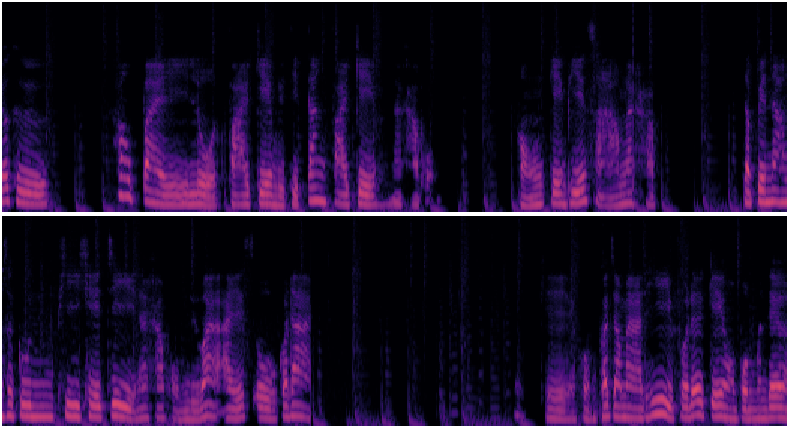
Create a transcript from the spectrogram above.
ก็คือ เข้าไปโหลดไฟล์เกมหรือติดตั้งไฟล์เกมนะครับผมของเกม PS3 นะครับ จะเป็นนามสกุล PKG นะครับผมหรือว่า ISO ก็ได้โอเคผมก็จะมาที่โฟลเดอร์เกมของผมเหมือนเดิม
